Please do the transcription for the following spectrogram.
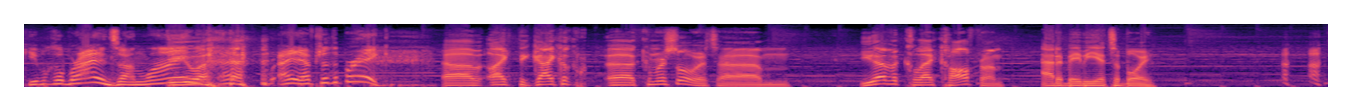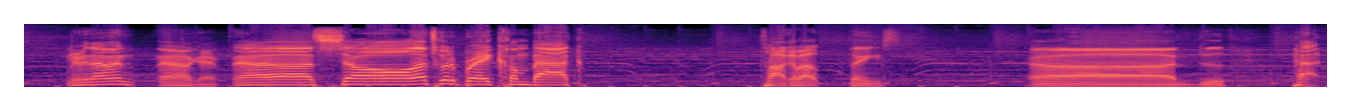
Cubicle O'Brien's online you, uh, right after the break. Um, like the Geico uh, commercial, where it's um, you have a collect call from "At a baby, it's a boy." Remember that one? Oh, Okay. Uh, so let's go to break. Come back. Talk about things. Uh, Pat,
